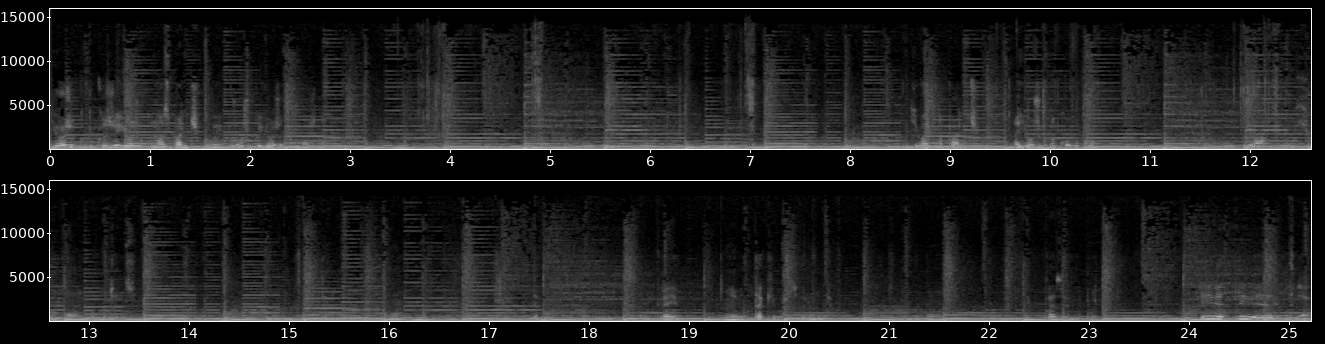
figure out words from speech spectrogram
Ежик, покажи, ежик у нас пальчиковая игрушка, ежика можно. Одевать на пальчик. А ежик на? Ё. Ё, ой, молодец. Так, ага. Так. Поиграем. Ну, вот так его развернуть. Вот. И показываем на палец. Привет, привет. Привет,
